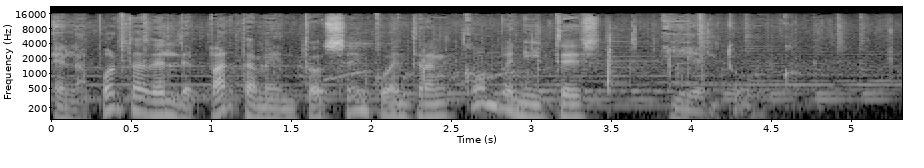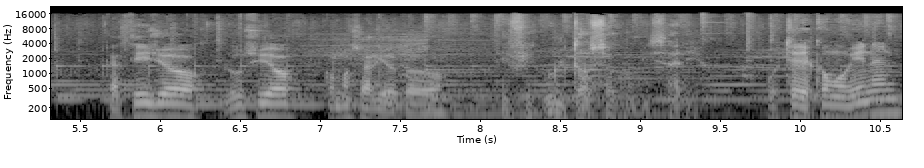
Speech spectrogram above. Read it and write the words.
En la puerta del departamento se encuentran con Benítez y el turco. Castillo, Lucio, ¿cómo salió todo? Dificultoso, comisario. ¿Ustedes cómo vienen?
